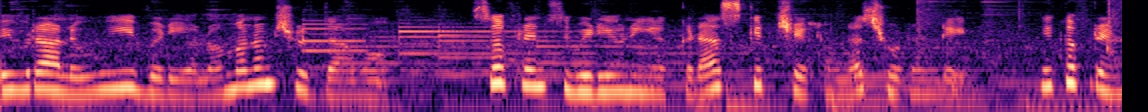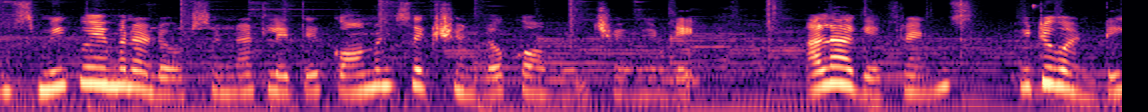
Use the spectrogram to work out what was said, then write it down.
వివరాలు ఈ వీడియోలో మనం చూద్దాము. సో ఫ్రెండ్స్ వీడియోని ఎక్కడ స్కిప్ చేయకుండా చూడండి. ఇక ఫ్రెండ్స్ మీకు ఏమైనా డౌట్స్ ఉన్నట్లయితే కామెంట్ సెక్షన్లో కామెంట్ చేయండి. అలాగే ఫ్రెండ్స్ ఇటువంటి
